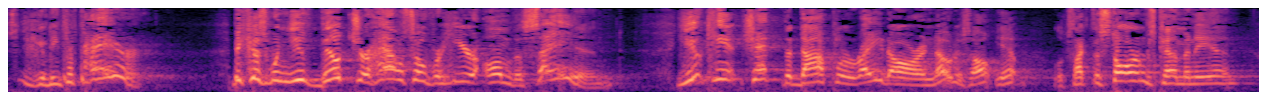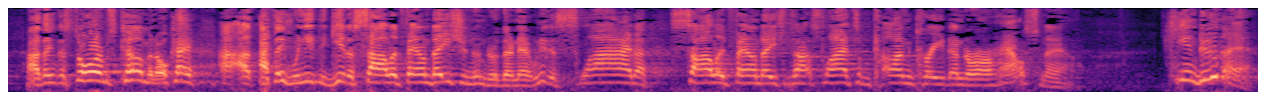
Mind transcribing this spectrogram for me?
so you can be prepared. Because when you've built your house over here on the sand, you can't check the Doppler radar and notice, oh, yep, looks like the storm's coming in. I think the storm's coming. Okay, I, I, think we need to get a solid foundation under there now. We need to slide a solid foundation, not slide some concrete under our house now. Can't do that.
